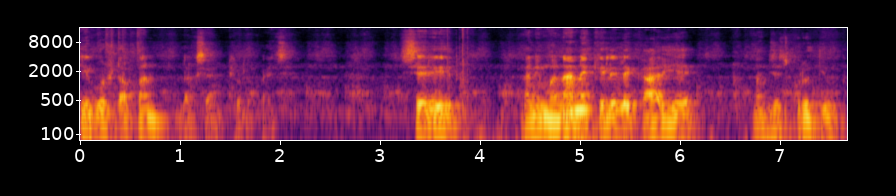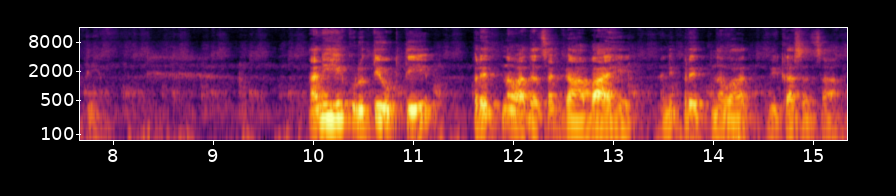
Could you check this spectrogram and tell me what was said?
ही गोष्ट आपण लक्षात ठेवलं पाहिजे. शरीर आणि मनाने केलेले कार्य म्हणजेच कृतीयुक्ती. आणि ही कृतीयुक्ती प्रयत्नवादाचा गाभा आहे आणि प्रयत्नवाद विकासाचा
